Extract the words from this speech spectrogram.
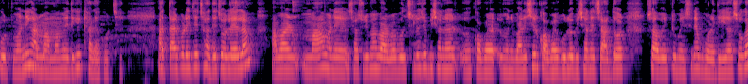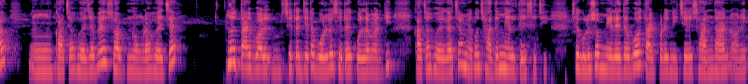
গুড মর্নিং আর মামা এদিকে খেলা করছে। আর তারপরে যে ছাদে চলে এলাম, আমার মা মানে শাশুড়ি মা বারবার বলছিল যে বিছানার কভার মানে বালিশের কভারগুলো বিছানার চাদর সব একটু মেশিনে ভরে দিয়ে আসো গা। কাঁচা হয়ে যাবে, সব নোংরা হয়েছে। তাই বল, সেটা যেটা বলল সেটাই করলাম আর কি। কাঁচা হয়ে গেছে, আমি এখন ছাদে মেলতে এসেছি। সেগুলো সব মেলে দেব, তারপরে নিচে সান্ধান অনেক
